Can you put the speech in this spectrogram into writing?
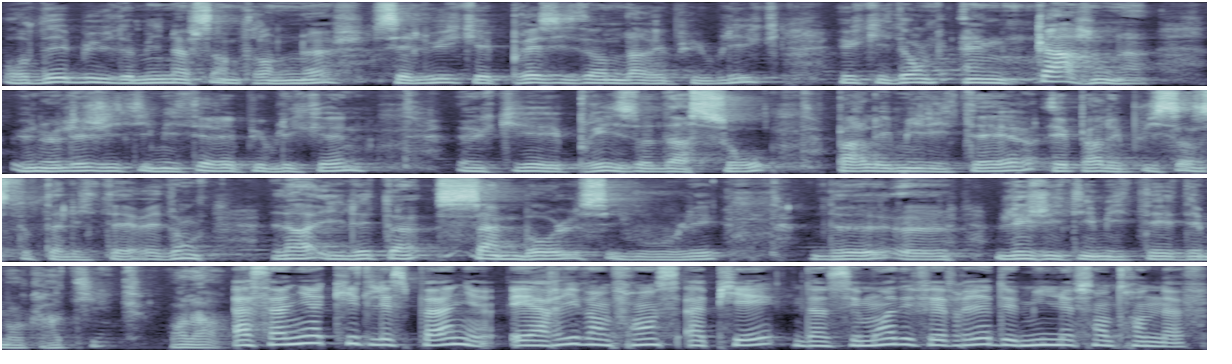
au début de 1939, c'est lui qui est président de la République et qui donc incarne une légitimité républicaine euh, qui est prise d'assaut par les militaires et par les puissances totalitaires. Et donc, Là, il est un symbole, si vous voulez, de euh, légitimité démocratique. Voilà. Assania quitte l'Espagne et arrive en France à pied dans ces mois de février de 1939,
